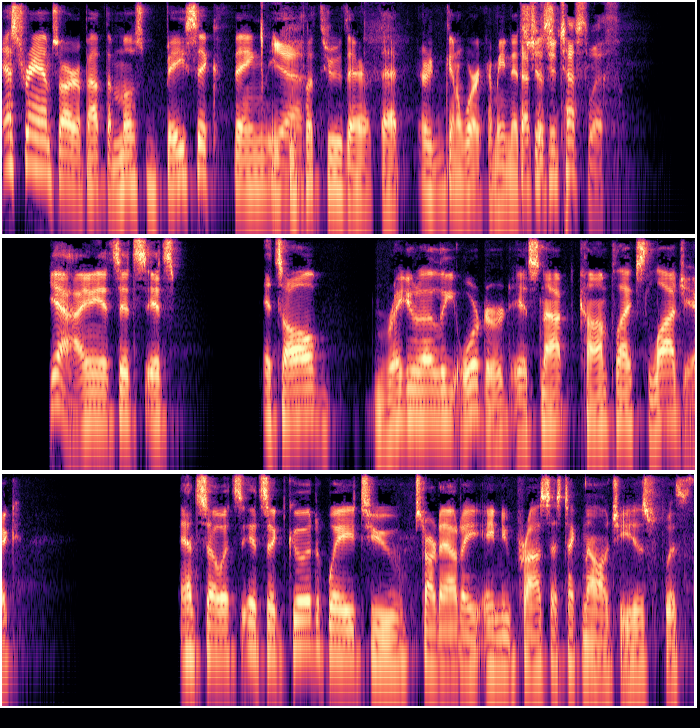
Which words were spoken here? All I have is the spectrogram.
SRAMs are about the most basic thing you Yeah. can put through there that are going to work. I mean, it's That's just what you test with. yeah. I mean, it's it's it's it's all regularly ordered. It's not complex logic, and so it's it's a good way to start out a, a new process technology is with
